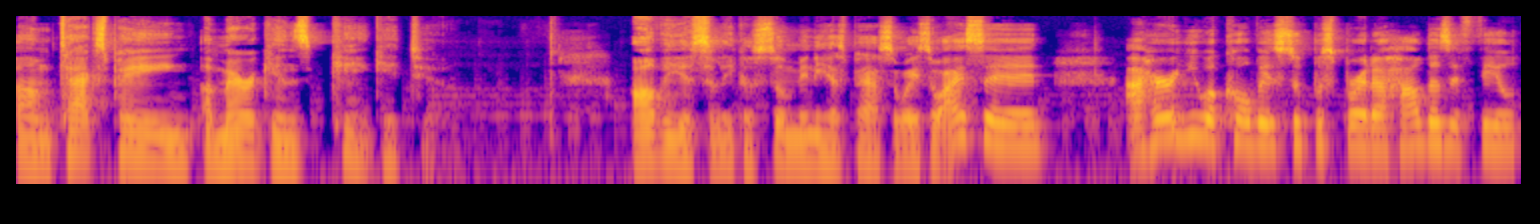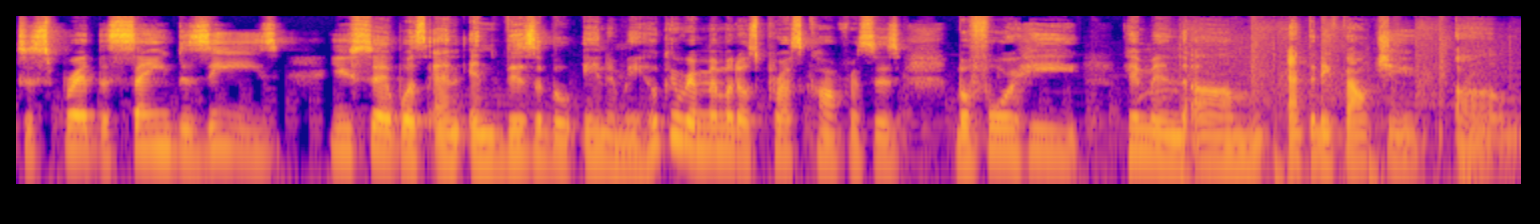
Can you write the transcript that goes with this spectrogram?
um, tax-paying Americans can't get to. Obviously, because so many has passed away. So I said, I heard you a COVID super spreader. How does it feel to spread the same disease you said was an invisible enemy. Who can remember those press conferences before he, him and um, Anthony Fauci um,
